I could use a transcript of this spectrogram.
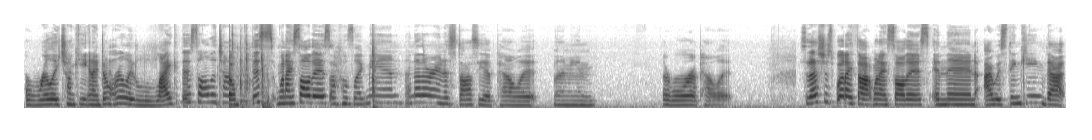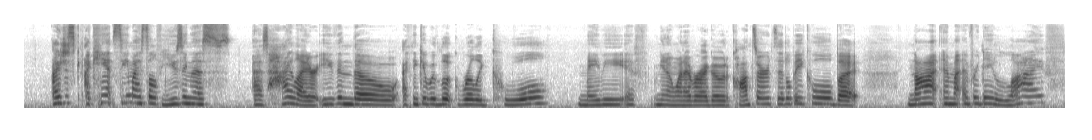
really chunky and I don't really like this all the time. So this, when I saw this, I was like, man, another Anastasia palette. I mean, Aurora palette. So that's just what I thought when I saw this. And then I was thinking that I just, I can't see myself using this as highlighter, even though I think it would look really cool maybe if, you know, whenever I go to concerts it'll be cool, but not in my everyday life.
